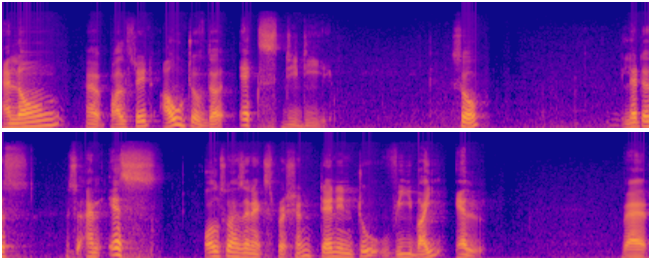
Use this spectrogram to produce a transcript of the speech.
along uh, pulse rate out of the x DDA. So, let us so and S also has an expression 10 into V by L, where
